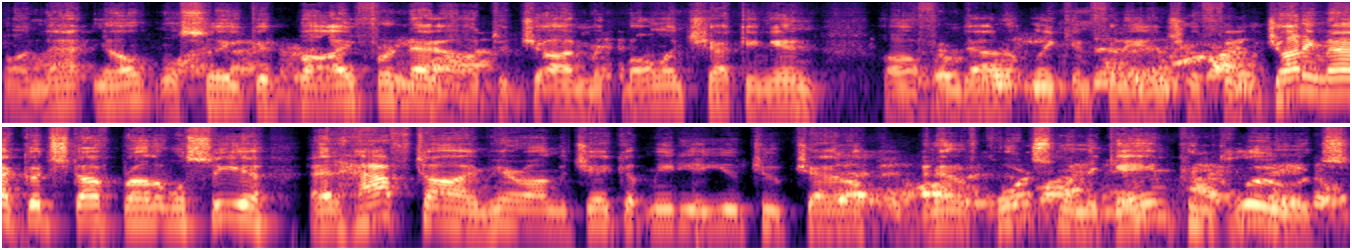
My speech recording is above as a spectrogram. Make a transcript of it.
On that note, we'll say goodbye for now to John McMullen checking in uh, from down at Lincoln Financial Field. Johnny Mack, good stuff, brother. We'll see you at halftime here on the Jakib Media YouTube channel. And then, of course, when the game concludes,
